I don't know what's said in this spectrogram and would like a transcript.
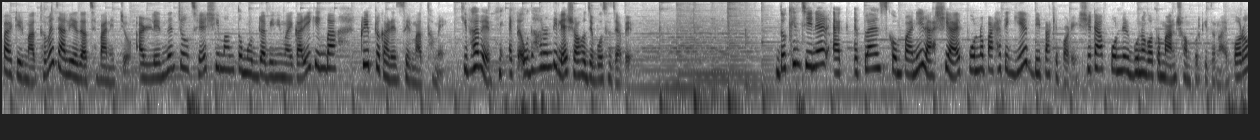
পার্টির মাধ্যমে চালিয়ে যাচ্ছে বাণিজ্য। আর লেনদেন চলছে সীমান্ত মুদ্রা বিনিময়কারী কিংবা ক্রিপ্টোকারেন্সির মাধ্যমে। কীভাবে? একটা উদাহরণ দিলে সহজে বোঝা যাবে। দক্ষিণ চীনের এক অ্যাপ্লায়েন্স কোম্পানি রাশিয়ায় পণ্য পাঠাতে গিয়ে বিপাকে পড়ে। সেটা পণ্যের গুণগত মান সম্পর্কিত নয়, বরং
